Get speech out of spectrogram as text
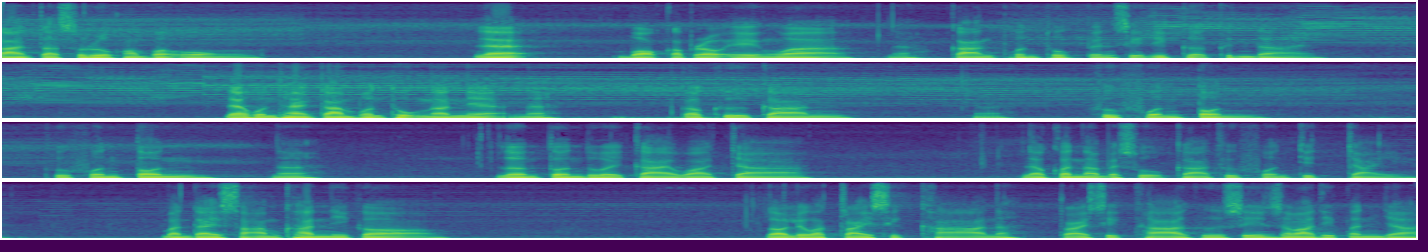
การตรัสรู้ของพระองค์ และ บอกกับเราเองว่านะการพ้นทุกข์เป็นสิ่งที่เกิดขึ้นได้ และคนแทนการพ้นทุกข์นั้นเนี่ยนะก็คือการนะฝึกฝนตน ฝึกฝนตนนะเริ่มต้นด้วยกายวาจา แล้วก็นำไปสู่การฝึกฝนจิตใจ บันไดสามขั้นนี้ก็ เราเรียกว่าไตรสิกขานะไตรสิกขาคือศีลสมาธิปัญญา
